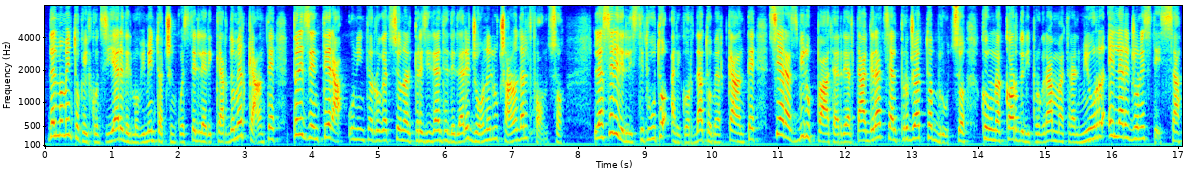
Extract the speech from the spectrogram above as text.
dal momento che il consigliere del Movimento a 5 Stelle Riccardo Mercante presenterà un'interrogazione al Presidente della Regione Luciano D'Alfonso. La sede dell'istituto, ha ricordato Mercante, si era sviluppata in realtà grazie al progetto Abruzzo, con un accordo di programma tra il MIUR e la regione stessa.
